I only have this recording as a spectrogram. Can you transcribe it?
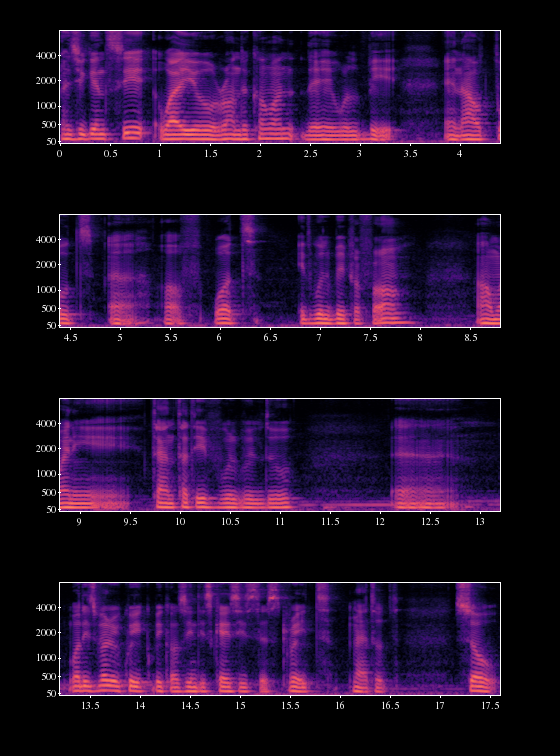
As you can see, while you run the command, there will be an output uh, of what it will be performed, how many tentative we will do uh, but it's very quick because in this case it's a straight method. So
